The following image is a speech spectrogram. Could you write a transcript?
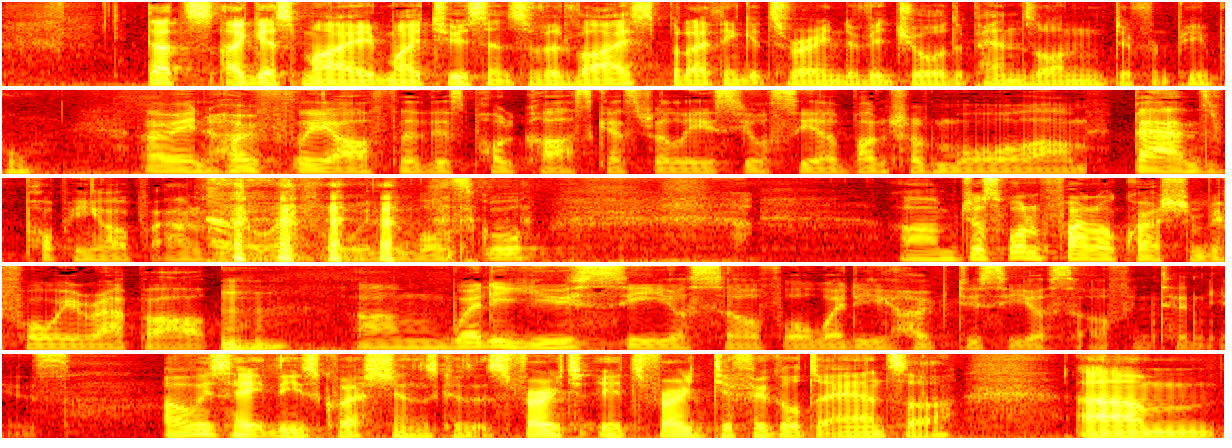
that's, I guess, my, my two cents of advice, but I think it's very individual. It depends on different people. I mean, hopefully after this podcast gets released, you'll see a bunch of more um, bands popping up out of nowhere from within law school. Um, just one final question before we wrap up. Mm-hmm. Um, where do you see yourself, or where do you hope to see yourself in ten years? I always hate these questions because it's very it's very difficult to answer. Um,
